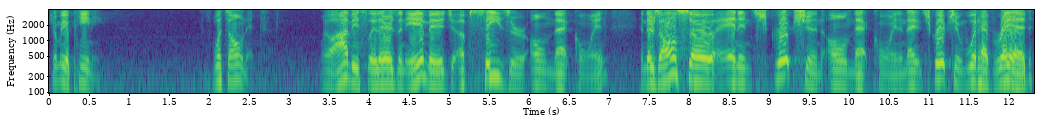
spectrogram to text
show me a penny. Says, What's on it? Well, obviously, there's an image of Caesar on that coin. And there's also an inscription on that coin, and that inscription would have read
